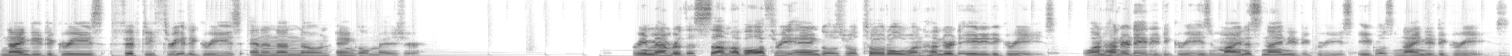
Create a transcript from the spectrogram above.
90 degrees, 53 degrees, and an unknown angle measure. Remember, the sum of all three angles will total 180 degrees. 180 degrees minus 90 degrees equals 90 degrees.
